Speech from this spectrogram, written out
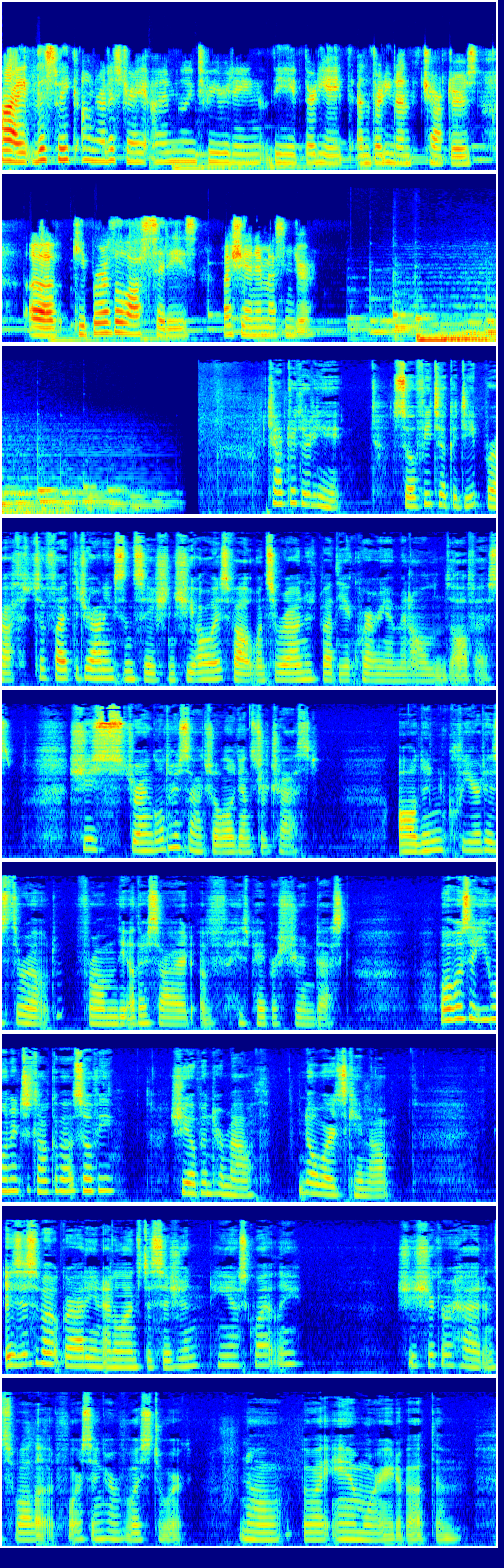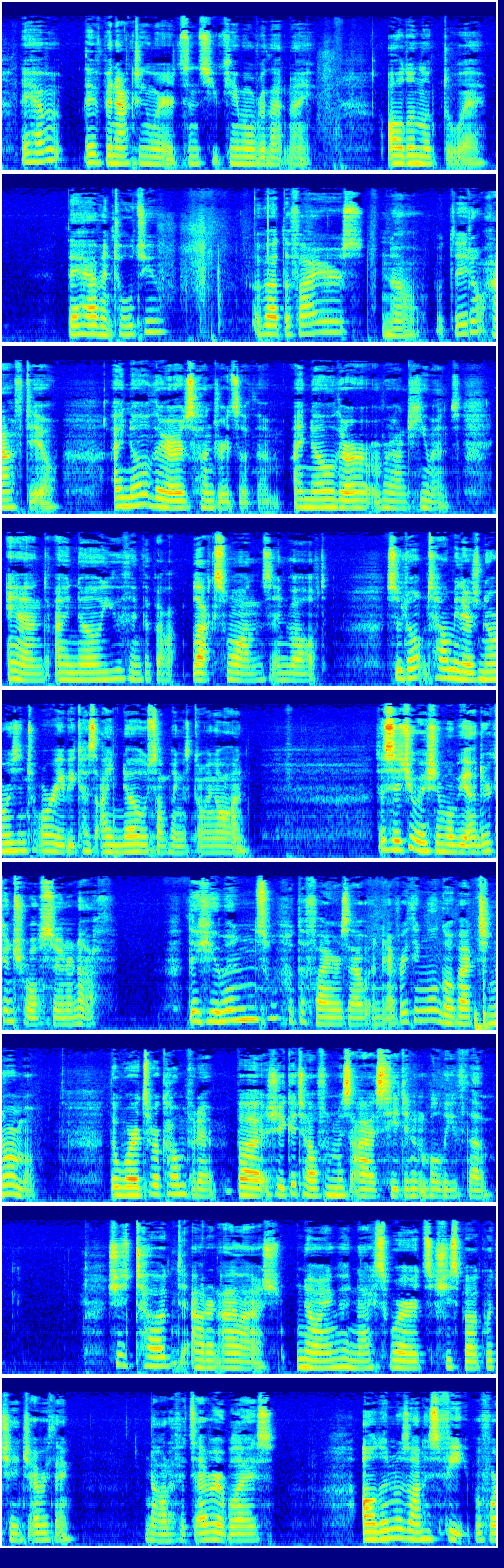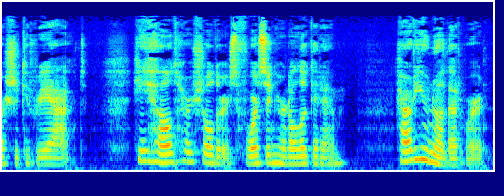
Hi, this week on Red Astray, I'm going to be reading the 38th and 39th chapters of Keeper of the Lost Cities by Shannon Messenger. Chapter 38 Sophie took a deep breath to fight the drowning sensation she always felt when surrounded by the aquarium in Alden's office. She strangled her satchel against her chest. Alden cleared his throat from the other side of his paper strewn desk. What was it you wanted to talk about, Sophie? She opened her mouth. No words came out. Is this about Grady and Edaline's decision? he asked quietly. She shook her head and swallowed, forcing her voice to work. No, though I am worried about them. They haven't they've been acting weird since you came over that night. Alden looked away. They haven't told you? About the fires? No, but they don't have to. I know there's hundreds of them. I know they're around humans. And I know you think the Black Swan's involved. So don't tell me there's no reason to worry because I know something's going on. The situation will be under control soon enough. The humans will put the fires out and everything will go back to normal. The words were confident, but she could tell from his eyes he didn't believe them. She tugged out an eyelash, knowing the next words she spoke would change everything. Not if it's Everblaze. Alden was on his feet before she could react. He held her shoulders, forcing her to look at him. How do you know that word?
